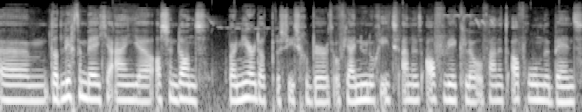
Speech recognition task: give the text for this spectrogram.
Um, dat ligt een beetje aan je ascendant wanneer dat precies gebeurt. Of jij nu nog iets aan het afwikkelen of aan het afronden bent.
